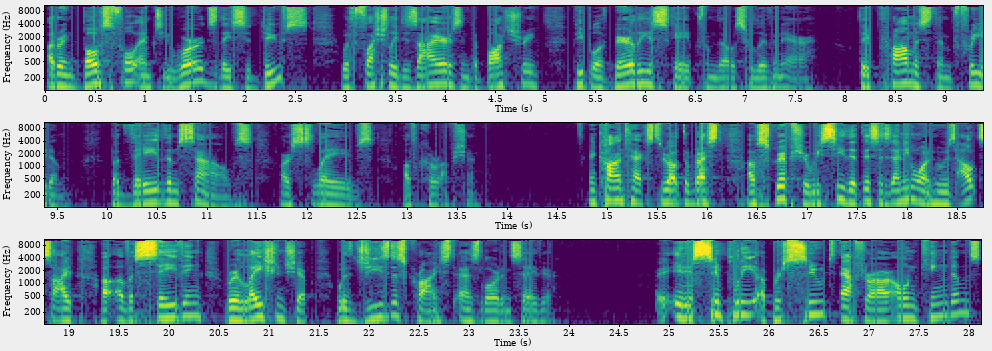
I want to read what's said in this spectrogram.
Uttering boastful, empty words, they seduce with fleshly desires and debauchery. People have barely escaped from those who live in error. They promise them freedom but they themselves are slaves of corruption. In context, throughout the rest of Scripture, we see that this is anyone who is outside uh, of a saving relationship with Jesus Christ as Lord and Savior. It is simply a pursuit after our own kingdoms,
